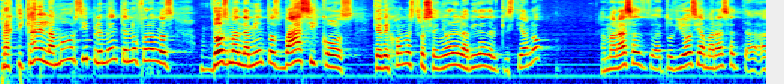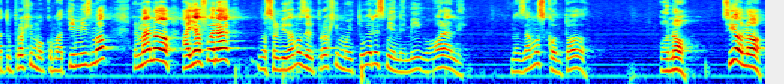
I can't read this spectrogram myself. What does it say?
Practicar el amor simplemente no fueron los dos mandamientos básicos que dejó nuestro Señor en la vida del cristiano. Amarás a, tu Dios y amarás a, a, tu prójimo como a ti mismo. Hermano, allá afuera nos olvidamos del prójimo y tú eres mi enemigo. Órale, nos damos con todo. ¿O no? ¿Sí o no?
